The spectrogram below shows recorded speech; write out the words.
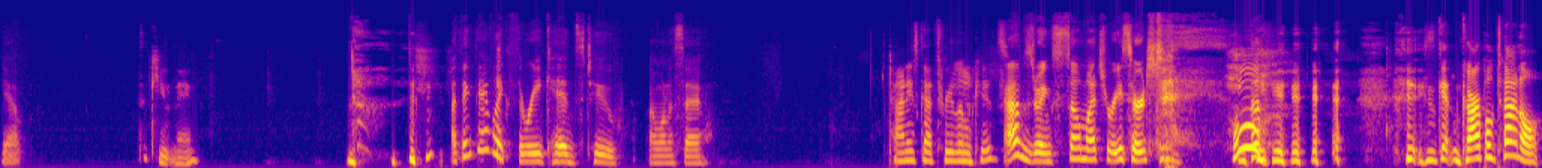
Yep. It's a cute name. I think they have like three kids too. I want to say. Tiny's got three little kids. Adam's doing so much research today. He's getting carpal tunnel.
